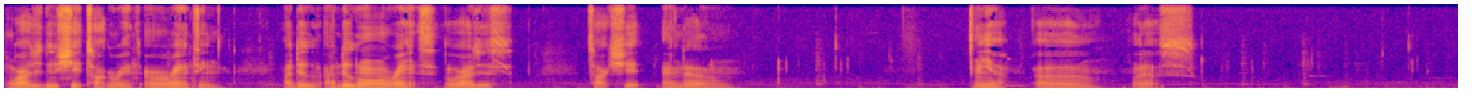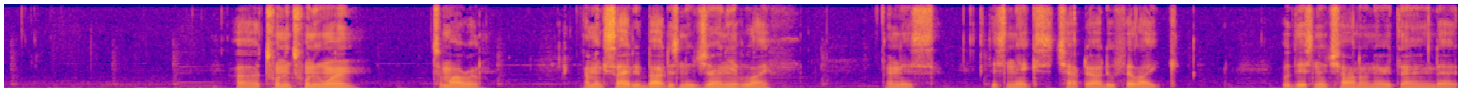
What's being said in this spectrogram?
where I just do shit talk rant or ranting. I do I do go on rants where I just talk shit and um yeah. Uh, what else? Uh, 2021 tomorrow. I'm excited about this new journey of life and this this next chapter. I do feel like with this new channel and everything that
